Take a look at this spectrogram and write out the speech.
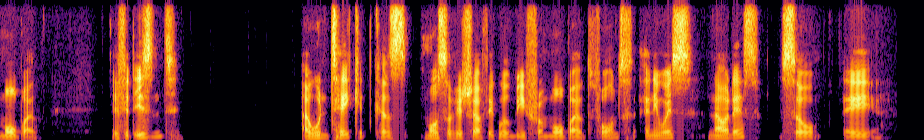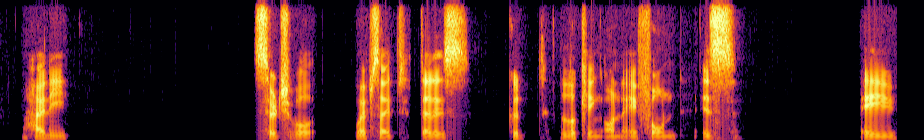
mobile. If it isn't, I wouldn't take it because most of your traffic will be from mobile phones anyways nowadays. So a highly searchable website that is good looking on a phone is a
